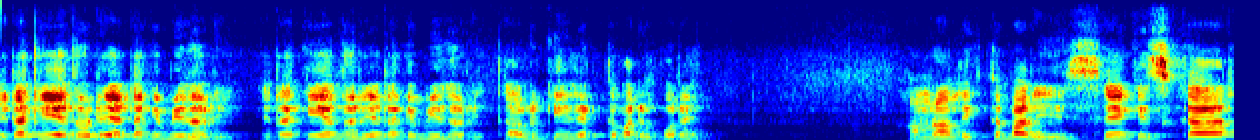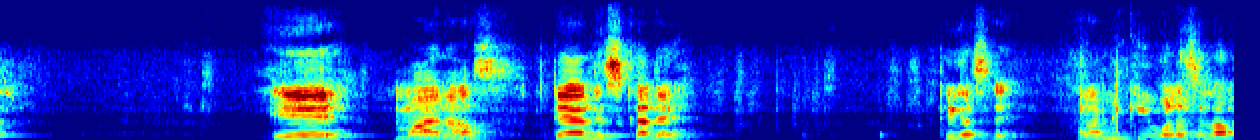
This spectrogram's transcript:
এটা কি এ ধরি এটাকে বি ধরি? এটা কি এ ধরি এটাকে বি ধরি? তাহলে কি লিখতে পারি উপরে? আমরা লিখতে পারি sec square A minus tan square ঠিক আছে? আর আমি কি বলেছিলাম?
